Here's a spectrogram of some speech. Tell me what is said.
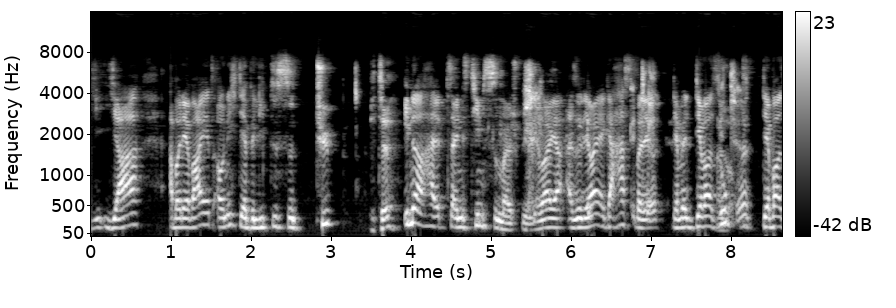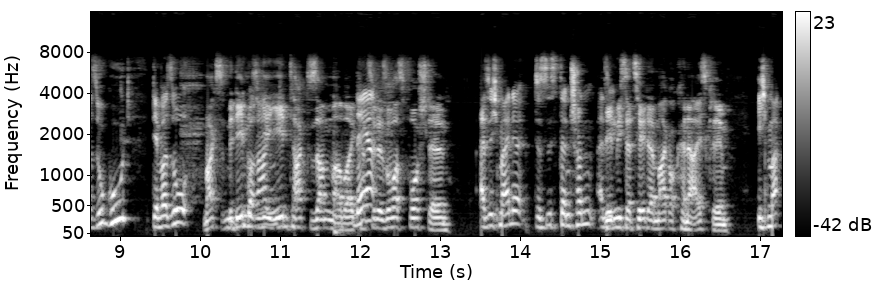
ja, aber der war jetzt auch nicht der beliebteste Typ bitte? innerhalb seines Teams zum Beispiel. Der war ja, also der war ja gehasst, weil der, der, der war so, Bitte? der war so gut, der war so, Max, mit dem muss ich hier jeden Tag zusammenarbeiten. Naja. Kannst du dir sowas vorstellen? also ich meine, das ist dann schon, also Demnächst erzählt, er mag auch keine Eiscreme. Ich mag,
